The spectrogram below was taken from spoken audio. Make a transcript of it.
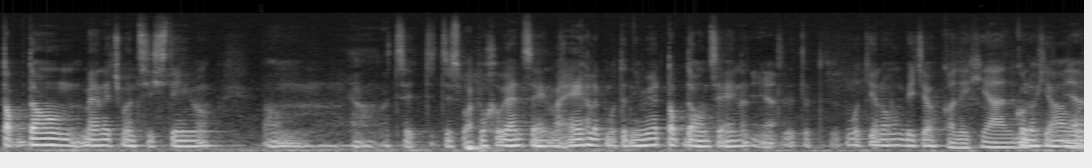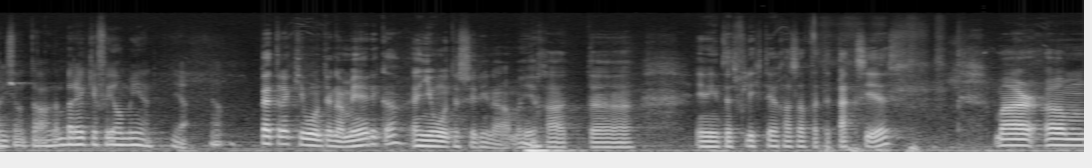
top-down management systeem Um, ja, het, het, is wat we gewend zijn, maar eigenlijk moet het niet meer top-down zijn. Het, ja. het, het, moet je nog een beetje collegiaal, collegiaal ja. horizontaal. Dan bereik je veel meer. Ja. ja. Patrick, je woont in Amerika en je woont in Suriname. Je gaat, uh, je neemt het vliegtuig alsof het een taxi is. Maar ehm,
